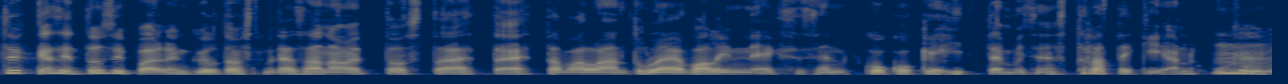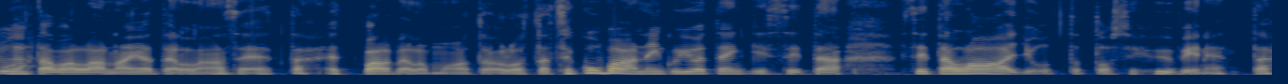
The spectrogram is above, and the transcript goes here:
Tykkäsin tosi paljon kyllä tuosta, mitä sanoit tuosta, että, että tavallaan tulee valinneeksi sen koko kehittämisen strategian, kun, kyllä. kun tavallaan ajatellaan se, että, että palvelumuotoilu, että se kuvaa niin kuin jotenkin sitä, sitä laajuutta tosi hyvin. Että.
